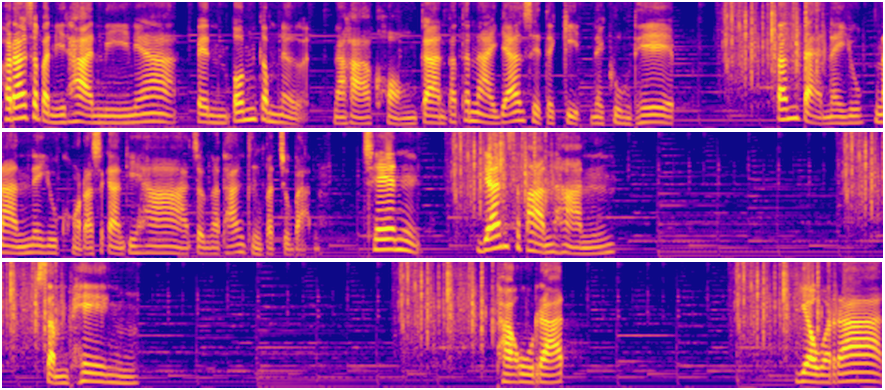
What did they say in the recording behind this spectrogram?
พระราชปณิธานนี้เนี่ยเป็นต้นกำเนิดนะคะของการพัฒนาย่านเศรษฐกิจในกรุงเทพ ตั้งแต่ในยุคนั้นในยุคของรัชกาลที่ 5 จนกระทั่งถึงปัจจุบัน เช่น ย่านสะพานหันสำเพ็งพาหุรัตเยาวราช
